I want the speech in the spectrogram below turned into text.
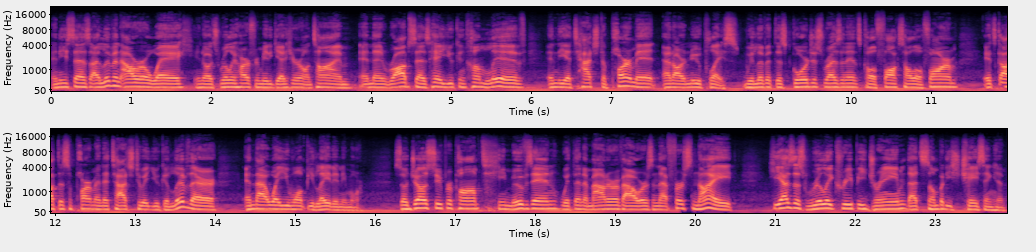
And he says, I live an hour away. You know, it's really hard for me to get here on time. And then Rob says, Hey, you can come live in the attached apartment at our new place. We live at this gorgeous residence called Fox Hollow Farm. It's got this apartment attached to it. You can live there, and that way you won't be late anymore. So Joe's super pumped. He moves in within a matter of hours. And that first night, he has this really creepy dream that somebody's chasing him.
